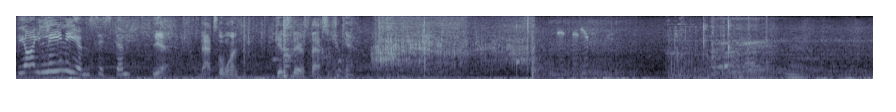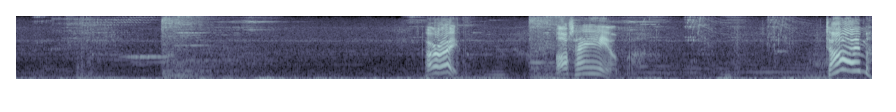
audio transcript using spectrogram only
The Ileenium system. Yeah, that's the one. Get us there as fast as you can. All right. Awesome. Time.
